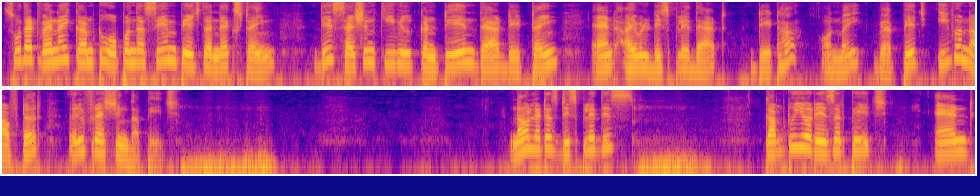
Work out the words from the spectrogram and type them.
so that when I come to open the same page the next time this session key will contain that date time and I will display that data on my web page even after refreshing the page. Now let us display this. Come to your Razor page and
